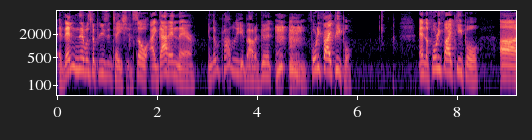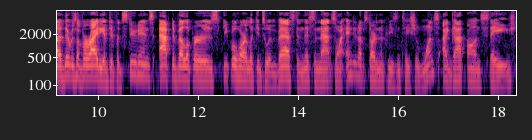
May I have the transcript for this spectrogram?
And then there was the presentation. So I got in there, and there were probably about a good 45 people. And the 45 people, uh, there was a variety of different students, app developers, people who are looking to invest, and this and that. So I ended up starting the presentation. Once I got on stage,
